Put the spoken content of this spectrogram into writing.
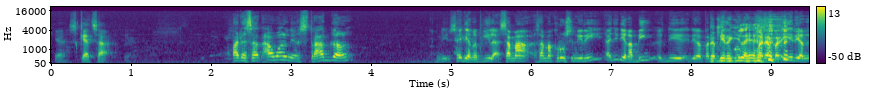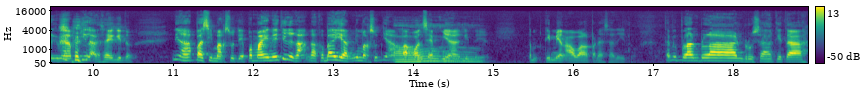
ya sketsa. Pada saat awalnya struggle, ini saya dianggap gila sama sama kru sendiri aja dianggap bing, dia, dia pada bingung, gila ya? pada, pada iya, dianggap, dianggap gila saya gitu. Ini apa sih maksudnya? Pemainnya aja nggak nggak kebayang, ini maksudnya apa Oh. konsepnya gitu ya tem- tim yang awal pada saat itu. Tapi pelan-pelan berusaha kita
